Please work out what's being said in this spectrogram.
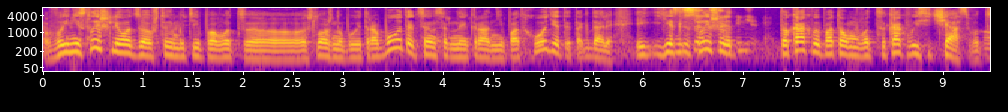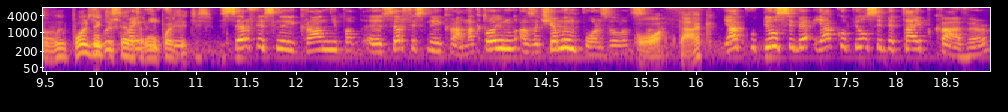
вы не слышали отзывов что-нибудь типа вот э, сложно будет работать, сенсорный экран не подходит и так далее? И если ну, слышали, то как вы потом, вот как вы сейчас, вот вы пользуетесь ну, вы сенсором, пользуетесь? Серфисный экран, не под, э, серфисный экран, а кто им, а зачем им пользоваться? О, так. Я купил себе, я купил себе Type Cover,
